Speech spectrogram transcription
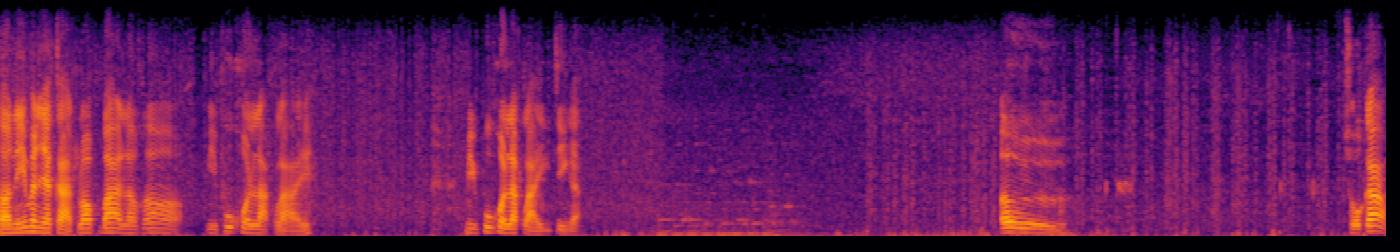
ตอนนี้บรรยากาศรอบบ้านเราก็มีผู้คนหลากหลาย มีผู้คนหลากหลายจริงๆอะ่ะ เออ โชว์กล้าม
